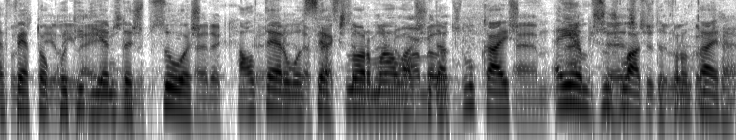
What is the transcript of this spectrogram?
afeta o cotidiano das pessoas, altera o acesso normal às cidades locais em ambos os lados da fronteira.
